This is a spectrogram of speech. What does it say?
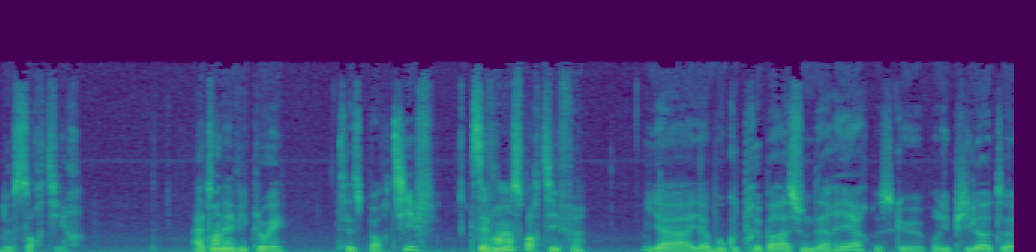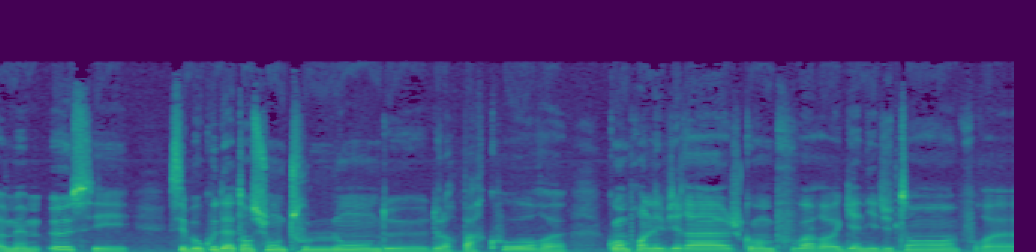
de sortir? À ton avis, Chloé? C'est sportif. C'est vraiment sportif. Il y a, y a, beaucoup de préparation derrière parce que pour les pilotes, même eux, c'est beaucoup d'attention tout le long de, de, leur parcours. Euh, comment prendre les virages, comment pouvoir euh, gagner du temps pour, euh,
